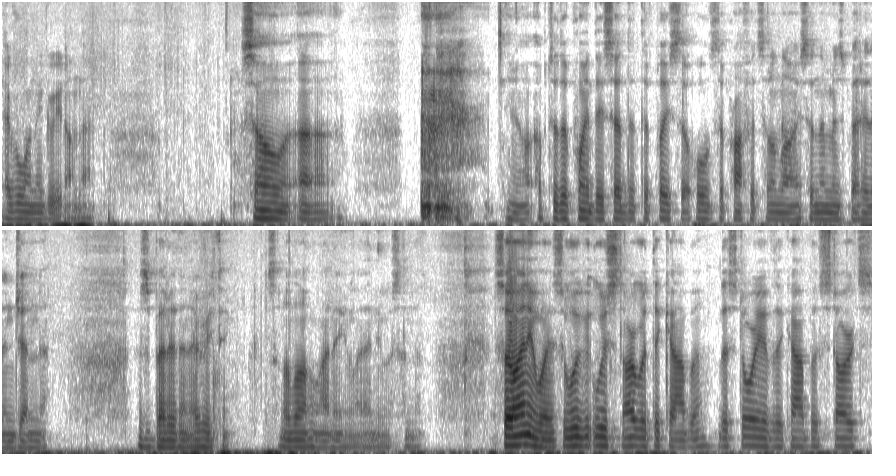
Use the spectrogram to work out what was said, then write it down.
Everyone agreed on that. So, uh, you know, up to the point they said that the place that holds the Prophet ﷺ is better than Jannah, is better than everything. So, anyways, we we start with the Kaaba. The story of the Kaaba starts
